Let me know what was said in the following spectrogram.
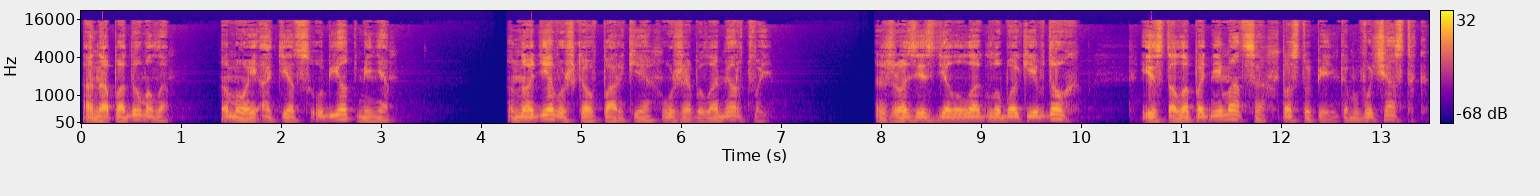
она подумала, «Мой отец убьет меня». Но девушка в парке уже была мертвой. Джози сделала глубокий вдох и стала подниматься по ступенькам в участок.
